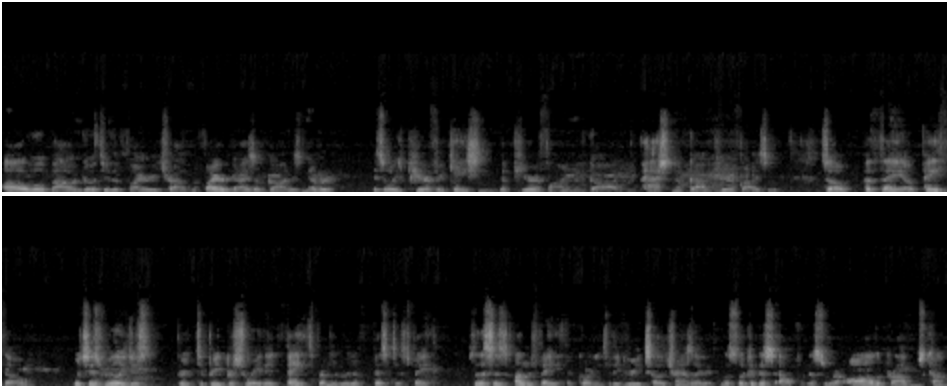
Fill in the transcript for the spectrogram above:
all will bow and go through the fiery trial. The fire, guys, of God is never, it's always purification, the purifying of God. The passion of God purifies you. So, patheo, patho, which is really just to be persuaded, faith, from the root of pistis, faith. So this is unfaith, according to the Greeks, how they translate it. Let's look at this alpha. This is where all the problems come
